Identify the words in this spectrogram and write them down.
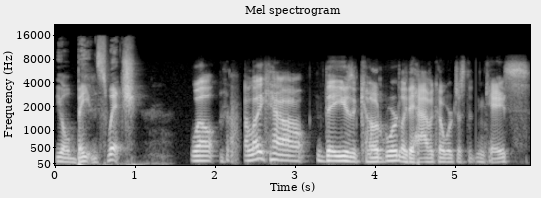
The old bait and switch. Well, I like how they use a code word, like they have a code word just in case,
